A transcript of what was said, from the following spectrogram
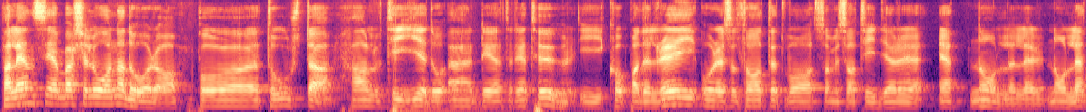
Valencia-Barcelona då, då på torsdag halv tio. Då är det retur i Copa del Rey och resultatet var som vi sa tidigare 1-0 eller 0-1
